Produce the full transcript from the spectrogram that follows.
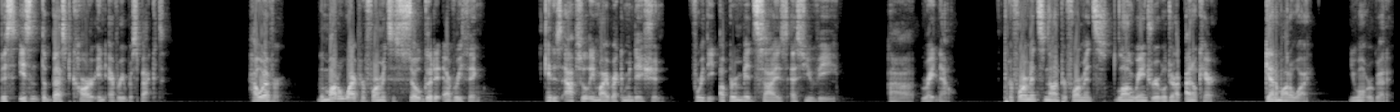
This isn't the best car in every respect. However, the Model Y performance is so good at everything. It is absolutely my recommendation for the upper mid-size SUV uh, right now. Performance, non performance, long range rear wheel drive, I don't care. Get a Model Y. You won't regret it.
